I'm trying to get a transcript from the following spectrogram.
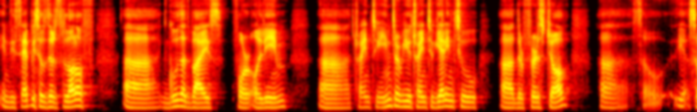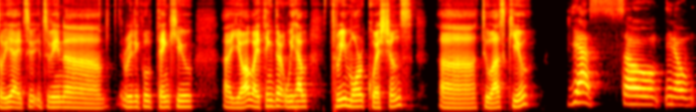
in this episode. There's a lot of uh, good advice for Olim uh, trying to interview, trying to get into uh, their first job. Uh, so yeah, so yeah, it's it's been uh, really cool. Thank you, uh, Yoav. I think that we have three more questions uh, to ask you. Yes. So you know,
